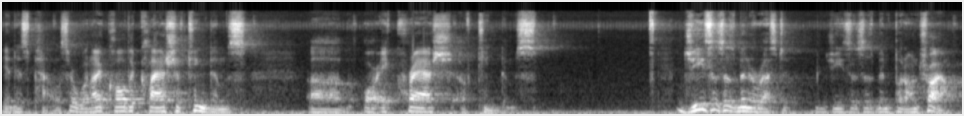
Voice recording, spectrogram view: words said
in his palace, or what I call the clash of kingdoms, uh, or a crash of kingdoms. Jesus has been arrested. Jesus has been put on trial.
